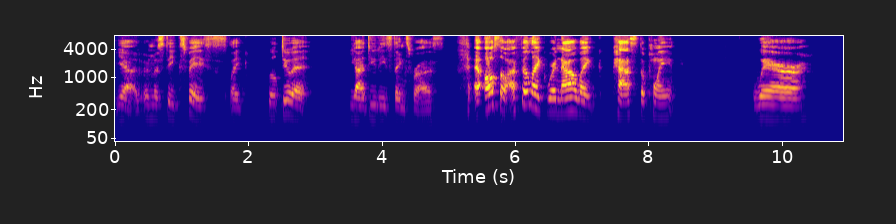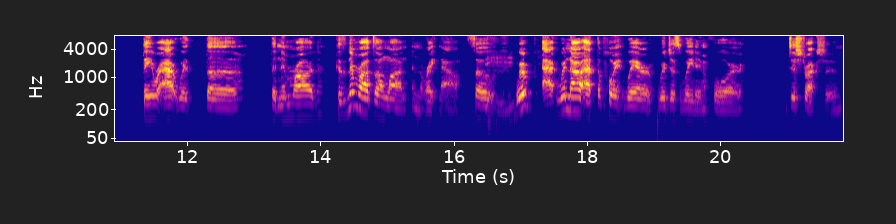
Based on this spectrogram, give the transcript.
yeah, in Mystique's face, like we'll do it. You gotta do these things for us. And also, I feel like we're now like past the point where they were at with the the Nimrod because Nimrod's online and right now. So Mhm. we're at, we're now at the point where we're just waiting for destruction.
